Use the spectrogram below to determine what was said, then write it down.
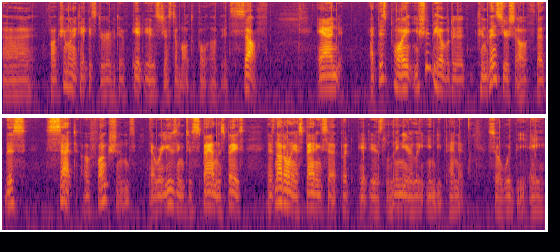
uh, function, when I take its derivative, it is just a multiple of itself. And at this point, you should be able to convince yourself that this set of functions that we're using to span the space is not only a spanning set, but it is linearly independent. So it would be a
